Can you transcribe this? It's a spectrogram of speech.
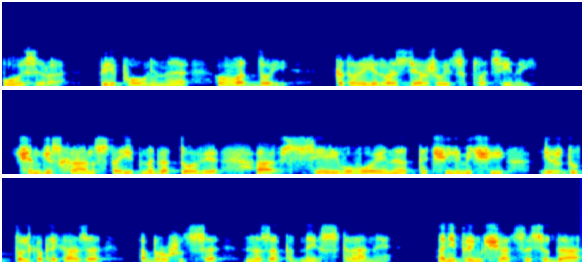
озеро, переполненное водой, которое едва сдерживается плотиной. Чингисхан стоит наготове, а все его воины отточили мечи и ждут только приказа обрушиться на западные страны. Они примчатся сюда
